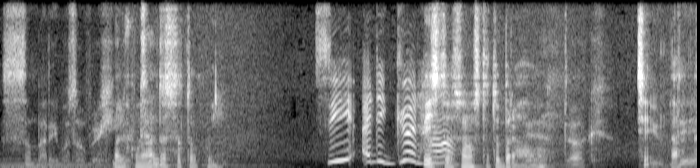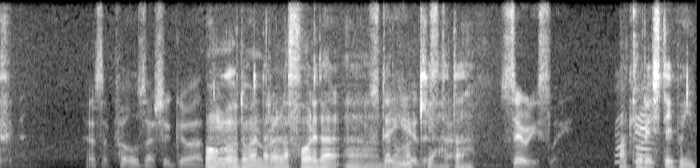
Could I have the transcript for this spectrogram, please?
Somebody was over here. Qualcun altro è stato qui. See, I did good, Visto, sono stato bravo. Sì, Duck. Suppongo che devo andare là fuori da, Stay dare un'occhiata. Ma tu resti qui.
